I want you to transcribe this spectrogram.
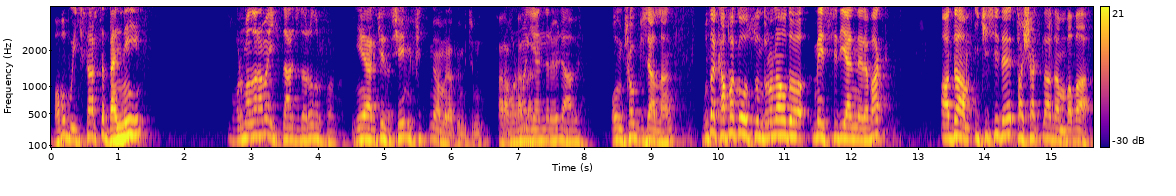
Baba bu X'lerse ben neyim? Formalar ama X large dar olur forma. Niye herkes şey mi fit mi amına koyayım bütün taraftarlar? Forma giyenler öyle abi. Oğlum çok güzel lan. Bu da kapak olsun Ronaldo Messi diyenlere bak. Adam ikisi de taşaklı adam baba.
